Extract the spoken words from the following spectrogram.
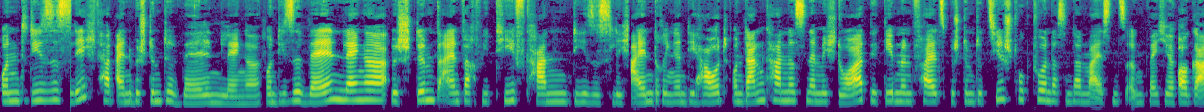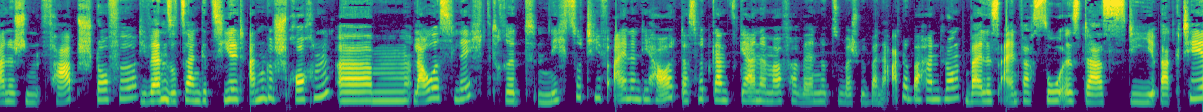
Und dieses Licht hat eine bestimmte Wellenlänge. Und diese Wellenlänge bestimmt einfach, wie tief kann dieses Licht eindringen in die Haut. Und dann kann es nämlich dort gegebenenfalls bestimmte Zielstrukturen, das sind dann meistens irgendwelche organischen Farbstoffe, die werden sozusagen gezielt angesprochen. Ähm, blaues Licht tritt nicht so tief ein in die Haut. Das wird ganz gerne immer verwendet, zum Beispiel bei einer Aknebehandlung, weil es einfach so ist, dass die Bakterien,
